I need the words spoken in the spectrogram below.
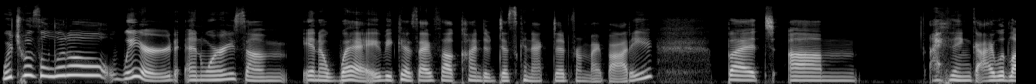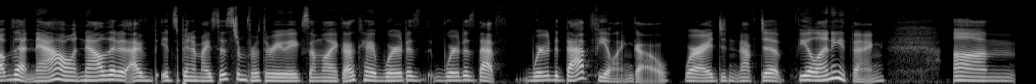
which was a little weird and worrisome in a way because I felt kind of disconnected from my body. But um I think I would love that now. Now that I've it's been in my system for 3 weeks, I'm like, okay, where does where does that where did that feeling go? Where I didn't have to feel anything. Um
